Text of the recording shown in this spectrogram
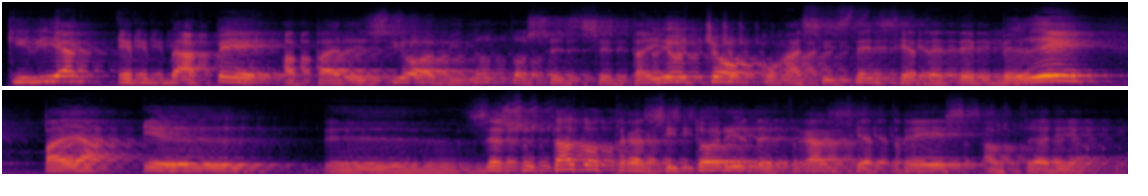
Kylian Mbappé apareció a minuto 68 con asistencia de Dembélé para el, el resultado transitorio de Francia 3, Australia 1.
